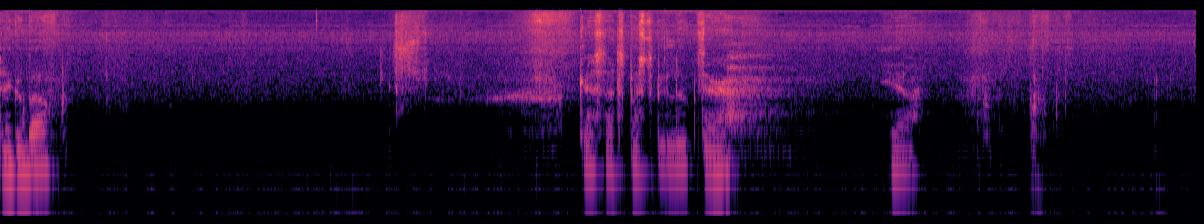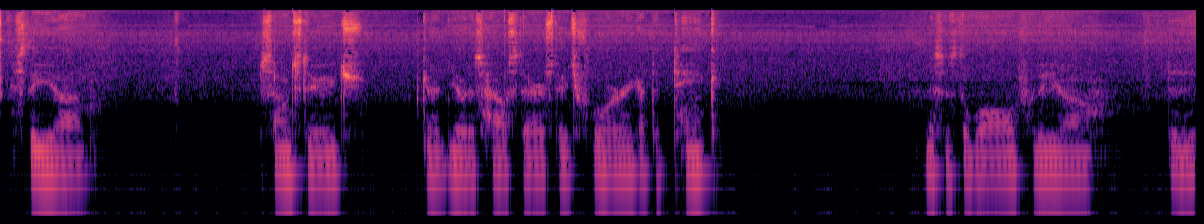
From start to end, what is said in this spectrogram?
Dagobah. Guess that's supposed to be Luke there. Yeah. It's the um, sound stage. Got Yoda's house there, stage floor. You got the tank. This is the wall for the uh, the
